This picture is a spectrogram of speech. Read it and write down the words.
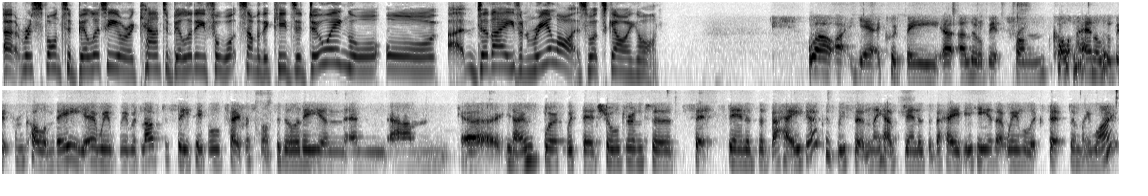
uh, responsibility or accountability for what some of the kids are doing, or, or uh, do they even realise what's going on? Well, uh, yeah, it could be a, a, little bit from column A and a little bit from column B. Yeah, we, we would love to see people take responsibility and, and um, uh, you know, work with their children to set standards of behaviour because we certainly have standards of behaviour here that we will accept and we won't.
